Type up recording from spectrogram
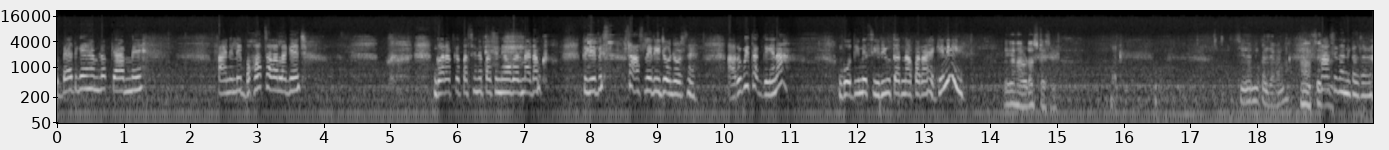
तो बैठ गए हम लोग कैब में। फाइनली बहुत सारा लगेज गौरव के पसीने पसीने हो गए मैडम को। तो ये भी सांस ले रही ज़ोर ज़ोर से। आरू भी थक गई है ना? गोदी में सीढ़ी उतरना पड़ा है कि नहीं? ये हावड़ा स्टेशन सीधा निकल जाएगा ना? हाँ हाँ सीधा निकल जाएगा।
